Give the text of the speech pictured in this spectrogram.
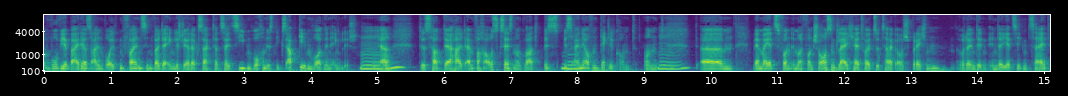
wo wir beide aus allen Wolken gefallen sind, weil der Englischlehrer gesagt hat, seit sieben Wochen ist nichts abgeben worden in Englisch. Mhm. Ja, das hat der halt einfach ausgesessen und gewartet, bis, bis mhm. eine auf den Deckel kommt. Und mhm. ähm, wenn wir jetzt von immer von Chancengleichheit heutzutage aussprechen oder in, den, in der jetzigen Zeit,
